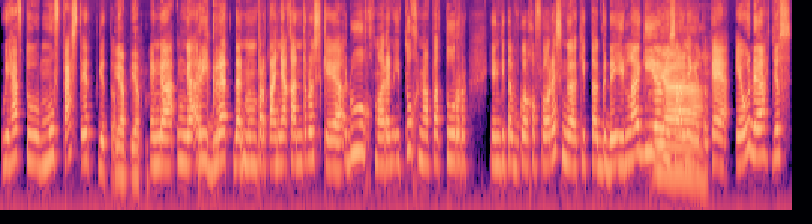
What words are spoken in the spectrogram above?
we have to move past it gitu Yap, yap. yang nggak nggak regret dan mempertanyakan terus kayak aduh kemarin itu kenapa tour yang kita buka ke Flores nggak kita gedein lagi ya Ya. misalnya gitu kayak ya udah just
